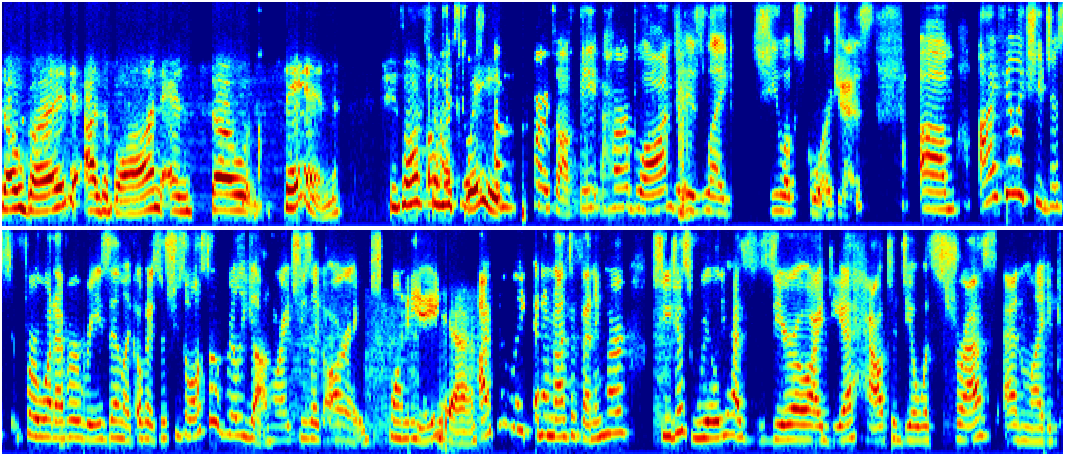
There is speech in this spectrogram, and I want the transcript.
so good as a blonde and so thin. She's lost so Oh, much so, weight. Um, first off, the, her blonde is like she looks gorgeous. Um, I feel like she just for whatever reason, like okay, so she's also really young, right? She's like our age, twenty eight. yeah, I feel like, and I'm not defending her. She just really has zero idea how to deal with stress and like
